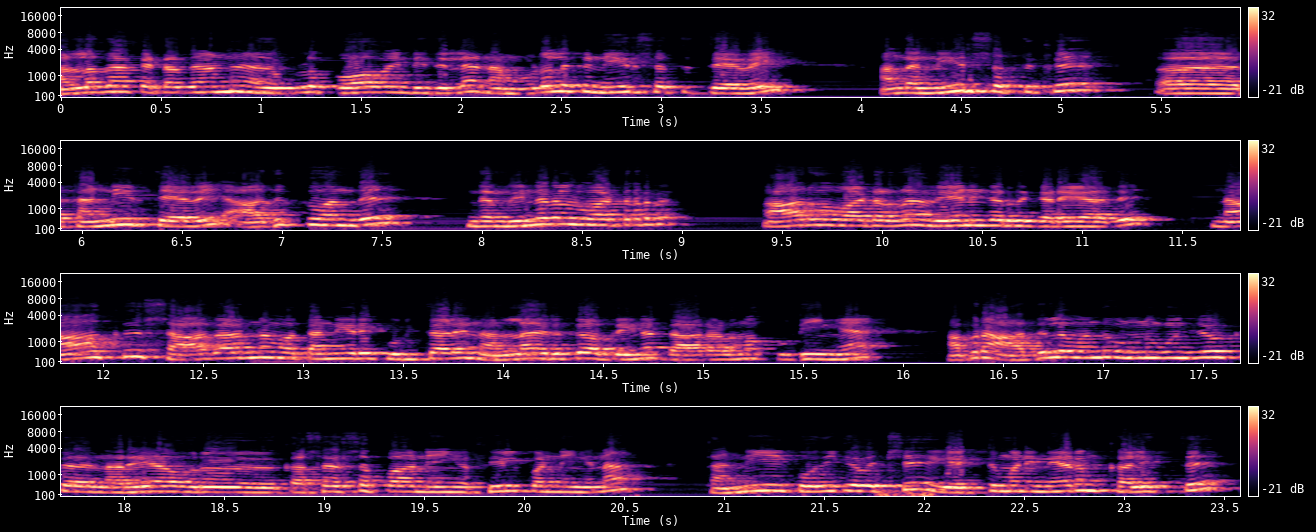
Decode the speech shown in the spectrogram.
நல்லதா கெட்டதான்னு அதுக்குள்ள போக வேண்டியதில்லை. நம்ம உடலுக்கு நீர் சத்து தேவை. அந்த நீர் சத்துக்கு தண்ணீர் தேவை. அதுக்கு வந்து இந்த மினரல் வாட்டர் ஆர்ஓ வாட்டர் தான் வேணுங்கிறது கிடையாது. நாக்கு சாதாரண தண்ணீரை குடித்தாலே நல்லா இருக்கு அப்படின்னா தாராளமா குடிங்க. அப்புறம் அதுல வந்து இன்னும் கொஞ்சம் க- நிறைய ஒரு கசகசப்பா நீங்க ஃபீல் பண்ணீங்கன்னா தண்ணியை கொதிக்க வச்சு எட்டு மணி நேரம் கழித்து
